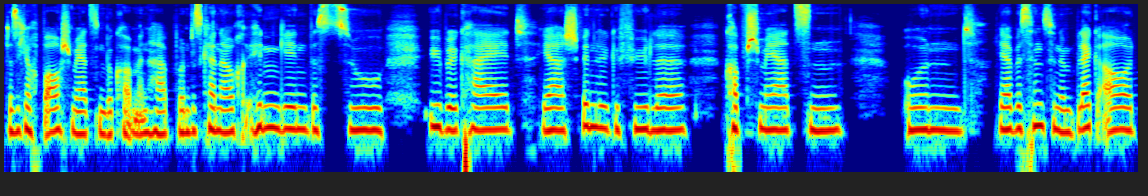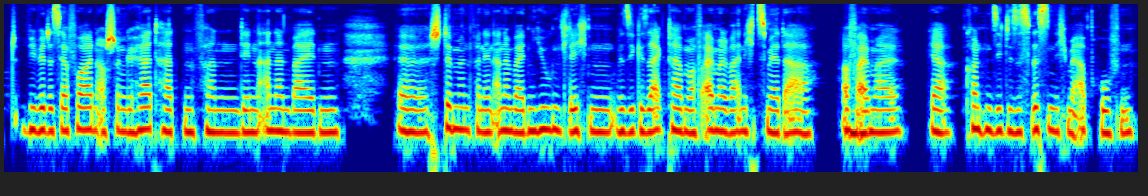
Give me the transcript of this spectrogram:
dass ich auch Bauchschmerzen bekommen habe und es kann auch hingehen bis zu Übelkeit, ja, Schwindelgefühle, Kopfschmerzen und ja, bis hin zu einem Blackout, wie wir das ja vorhin auch schon gehört hatten von den anderen beiden äh, Stimmen, von den anderen beiden Jugendlichen, wie sie gesagt haben, auf einmal war nichts mehr da. Auf mhm. einmal, ja, konnten sie dieses Wissen nicht mehr abrufen.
